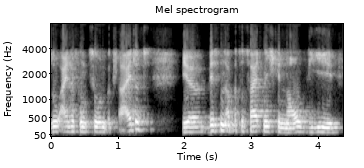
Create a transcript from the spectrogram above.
so eine Funktion begleitet. Wir wissen aber zurzeit nicht genau, wie,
